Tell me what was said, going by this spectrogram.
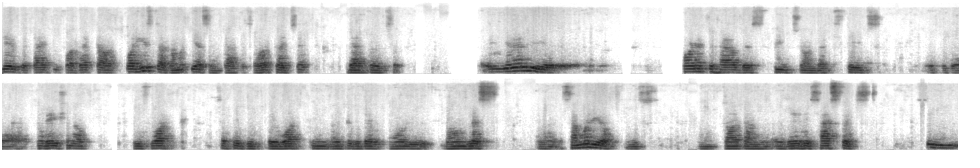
gave the title for that talk, for his talk, talk, is our culture, their culture. He really uh, wanted to have the speech on that stage with the duration of his work, Satyajit Ray work in altogether all boundless uh, summary of his uh, thought on various aspects. See,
